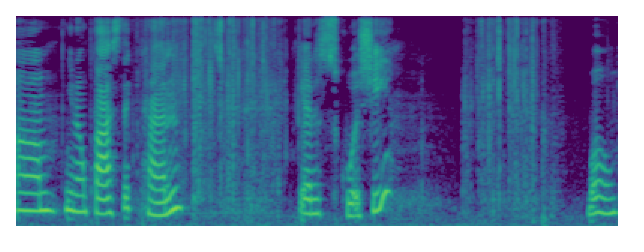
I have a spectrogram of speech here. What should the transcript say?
um, you know, plastic pen. Get a squishy. Whoa.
